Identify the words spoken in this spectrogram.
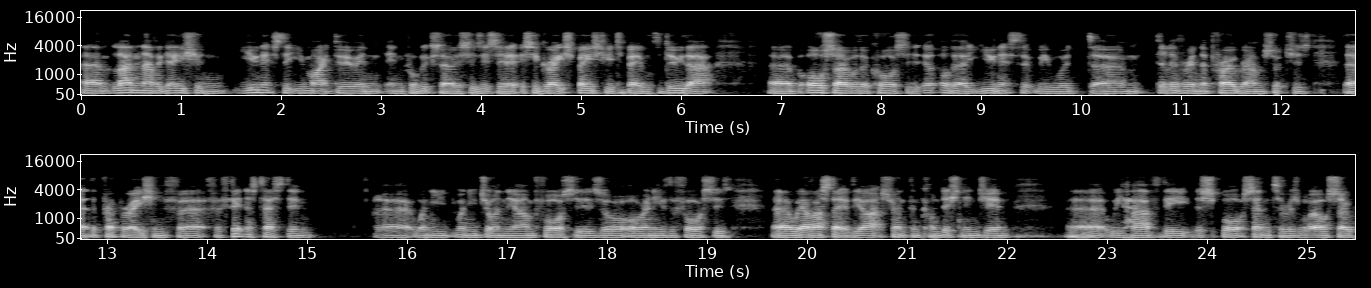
um, land navigation units that you might do in in public services, it's a it's a great space for you to be able to do that. Uh, but also other courses, other units that we would um, deliver in the program, such as uh, the preparation for for fitness testing. Uh, when you when you join the armed forces or, or any of the forces, uh, we have our state of the art strength and conditioning gym. Uh, we have the the sports centre as well. So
